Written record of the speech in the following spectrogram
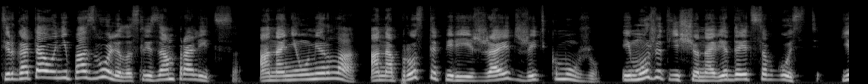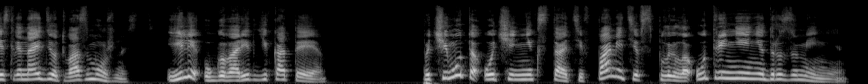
Терготау не позволила слезам пролиться. Она не умерла, она просто переезжает жить к мужу. И может еще наведается в гости, если найдет возможность. Или уговорит Гекатея. Почему-то очень не кстати в памяти всплыло утреннее недоразумение.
